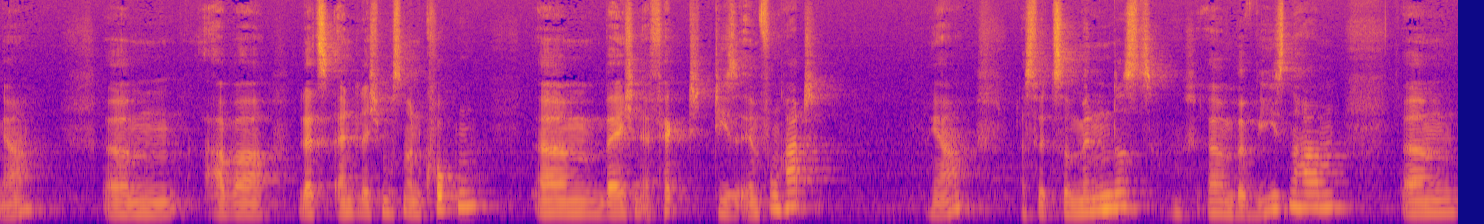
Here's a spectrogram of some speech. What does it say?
Ja. Ähm, aber letztendlich muss man gucken, ähm, welchen Effekt diese Impfung hat. Ja, dass wir zumindest ähm, bewiesen haben, ähm,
